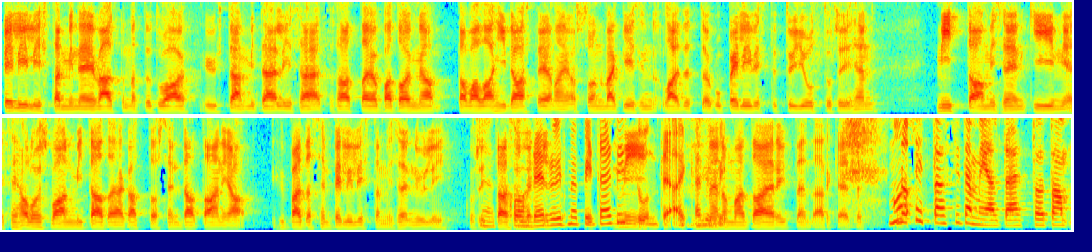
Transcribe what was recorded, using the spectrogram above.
pelillistäminen ei välttämättä tuo yhtään mitään lisää. Että se saattaa jopa toimia tavallaan hidasteena, jos on väkisin laitettu joku pelillistetty juttu siihen – mittaamiseen kiinni, että he haluaisivat vain mitata ja katsoa sen datan ja hypätä sen pelillistämisen yli. Kun sit taas kohderyhmä jollekin... pitää siis niin, tuntea aika nimenomaan, hyvin. Nimenomaan, tämä on erittäin tärkeää. Mä oon no. sitten taas sitä mieltä, että tota,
